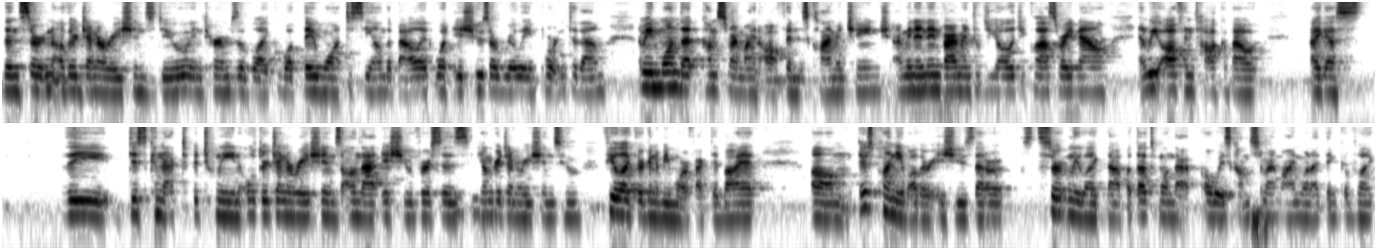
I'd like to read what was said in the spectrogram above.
than certain other generations do in terms of like what they want to see on the ballot, what issues are really important to them. I mean, one that comes to my mind often is climate change. I'm in an environmental geology class right now, and we often talk about, I guess, the disconnect between older generations on that issue versus younger generations who feel like they're going to be more affected by it. Um, there's plenty of other issues that are certainly like that, but that's one that always comes to my mind when I think of like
